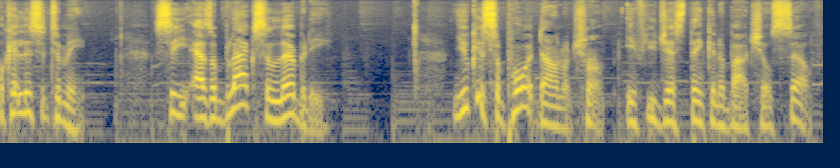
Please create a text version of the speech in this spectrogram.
Okay, listen to me. See, as a black celebrity, you can support Donald Trump if you're just thinking about yourself.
